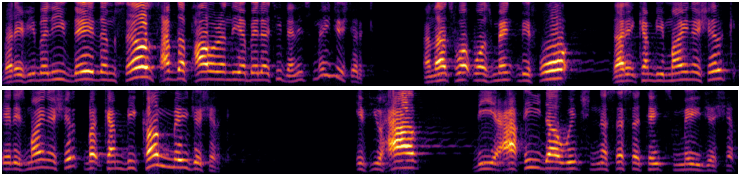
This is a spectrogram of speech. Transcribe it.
But if you believe they themselves have the power and the ability, then it's major shirk. And that's what was meant before, that it can be minor shirk, it is minor shirk, but can become major shirk. If you have the aqidah which necessitates major shirk.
